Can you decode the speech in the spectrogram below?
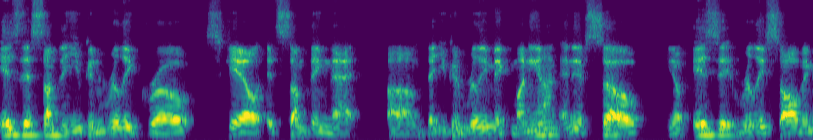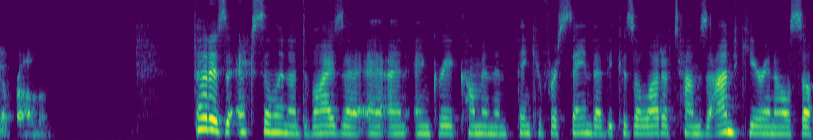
is this something you can really grow, scale? It's something that um, that you can really make money on, and if so, you know, is it really solving a problem? That is excellent advice and, and great comment. And thank you for saying that because a lot of times I'm hearing also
